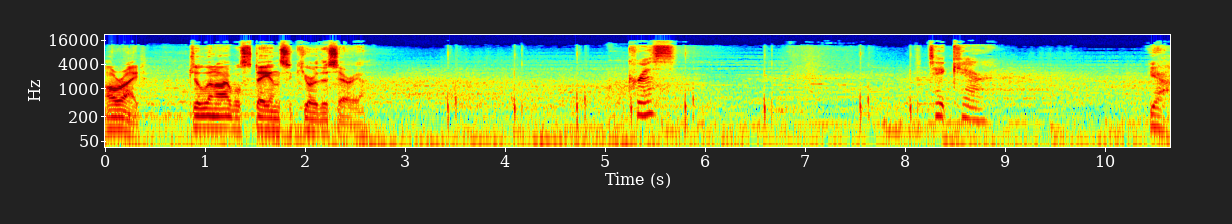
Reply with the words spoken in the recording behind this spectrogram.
all right. Jill and I will stay and secure this area. Chris? Take care. Yeah.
